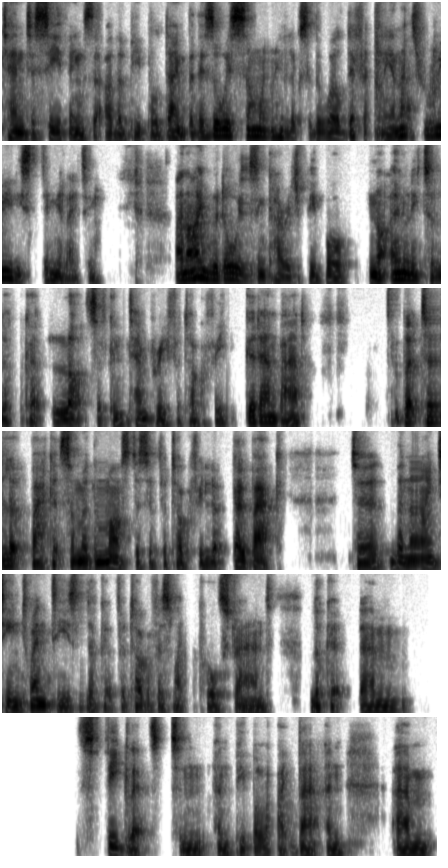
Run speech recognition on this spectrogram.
tend to see things that other people don't, but there's always someone who looks at the world differently. And that's really stimulating. And I would always encourage people not only to look at lots of contemporary photography, good and bad, but to look back at some of the masters of photography, look, go back to the 1920s, look at photographers like Paul Strand, look at um, Stieglitz and, and people like that. And um,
